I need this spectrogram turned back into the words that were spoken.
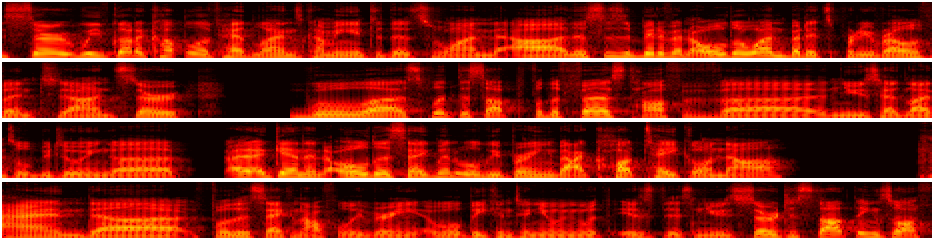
so we've got a couple of headlines coming into this one. Uh, this is a bit of an older one, but it's pretty relevant. And so we'll uh, split this up for the first half of uh, news headlines. We'll be doing uh again an older segment. We'll be bringing back hot take or nah, and uh, for the second half, we'll be bringing, we'll be continuing with is this news. So to start things off,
